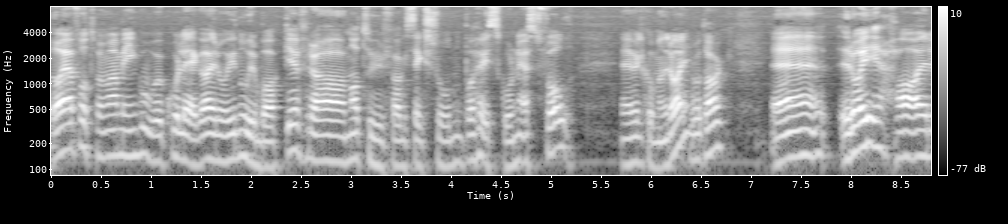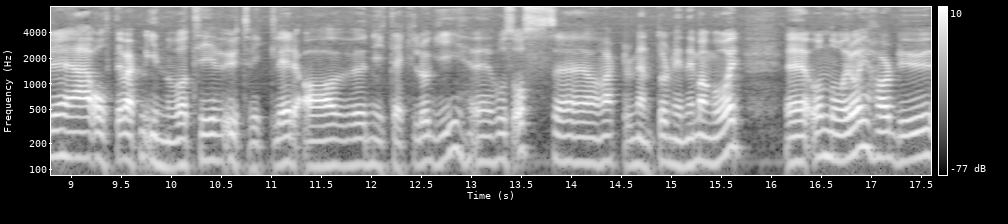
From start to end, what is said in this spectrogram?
Da har jeg fått med meg min gode kollega Roy Nordbakke fra naturfagseksjonen på Høgskolen i Østfold. Eh, velkommen, Roy. Jo, takk. Eh, Roy har alltid vært en innovativ utvikler av ny teknologi eh, hos oss. Eh, han har vært mentoren min i mange år. Eh, og nå, Roy, har du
